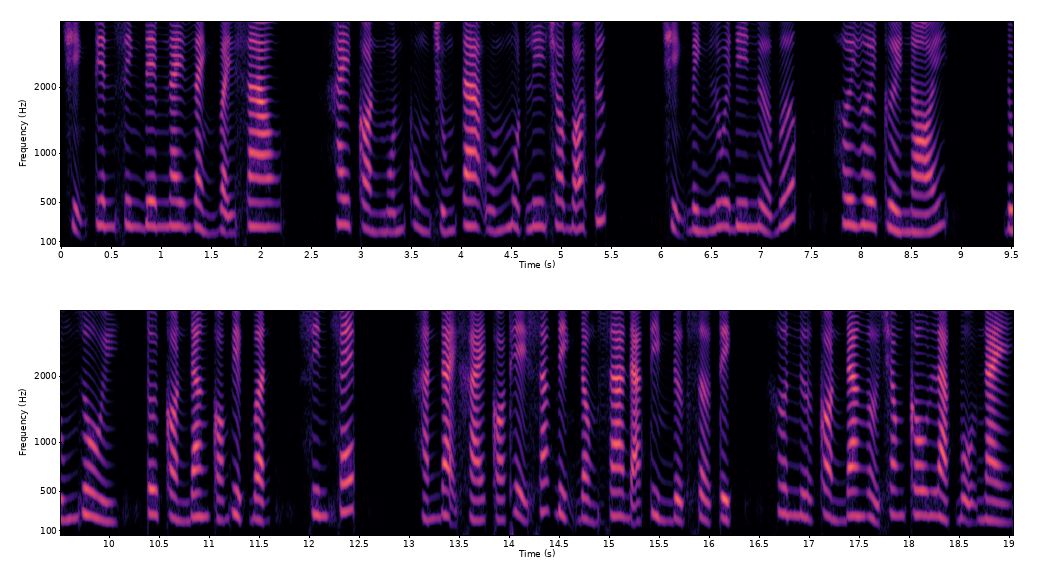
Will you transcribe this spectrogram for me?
Trịnh tiên sinh đêm nay rảnh vậy sao? Hay còn muốn cùng chúng ta uống một ly cho bó tức? Trịnh Bình lui đi nửa bước, hơi hơi cười nói. Đúng rồi, tôi còn đang có việc bận, xin phép. Hắn đại khái có thể xác định đồng xa đã tìm được sở tịch, hơn nữa còn đang ở trong câu lạc bộ này.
